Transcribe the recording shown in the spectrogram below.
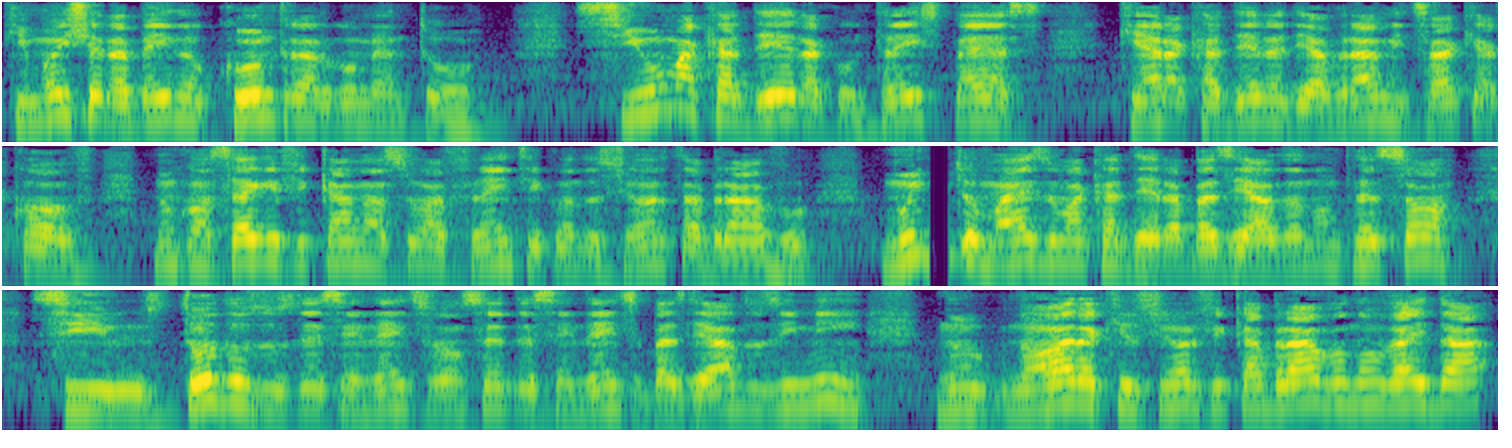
que Moshe Rabbeinu contra-argumentou. Se uma cadeira com três pés que era a cadeira de Avram, e não consegue ficar na sua frente quando o Senhor está bravo, muito mais uma cadeira baseada num pé só. Se todos os descendentes vão ser descendentes baseados em mim, no, na hora que o Senhor ficar bravo, não vai dar.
